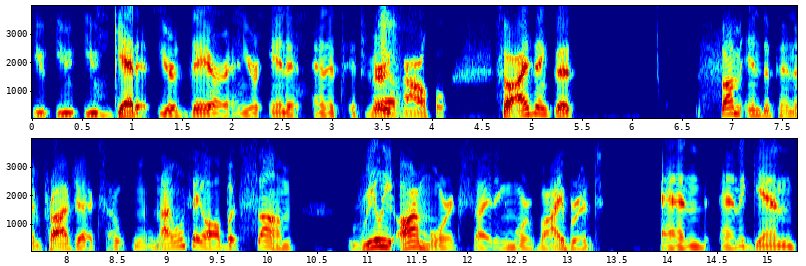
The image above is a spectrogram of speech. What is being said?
you you you get it. You're there and you're in it, and it's it's very yeah. powerful. So I think that some independent projects, I, I won't say all, but some really are more exciting, more vibrant, and and again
